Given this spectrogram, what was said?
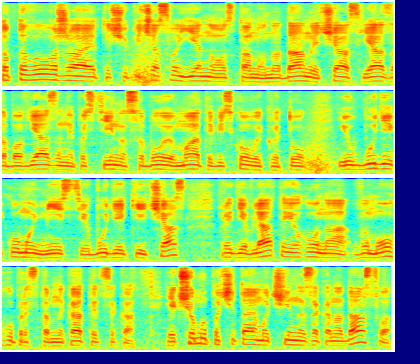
Тобто ви вважаєте, що під час воєнного стану на даний час я зобов'язаний постійно собою мати військовий квиток і в будь-якому місці, в будь-який час пред'являти його на вимогу представника ТЦК. Якщо ми почитаємо чинне законодавство,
